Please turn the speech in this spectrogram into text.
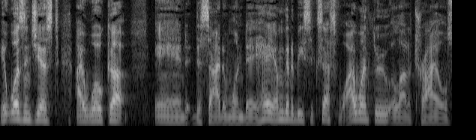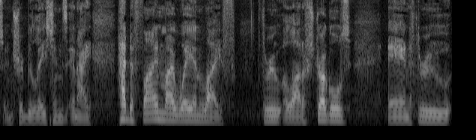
it wasn't just I woke up and decided one day, hey, I'm going to be successful. I went through a lot of trials and tribulations, and I had to find my way in life through a lot of struggles and through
